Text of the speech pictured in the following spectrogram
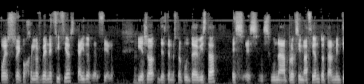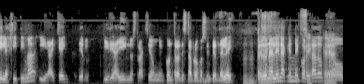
pues recoger los beneficios caídos del cielo? Y eso, desde nuestro punto de vista, es, es, una aproximación totalmente ilegítima y hay que impedirlo y de ahí nuestra acción en contra de esta proposición de ley. Perdona, Elena, que te he cortado, pero...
